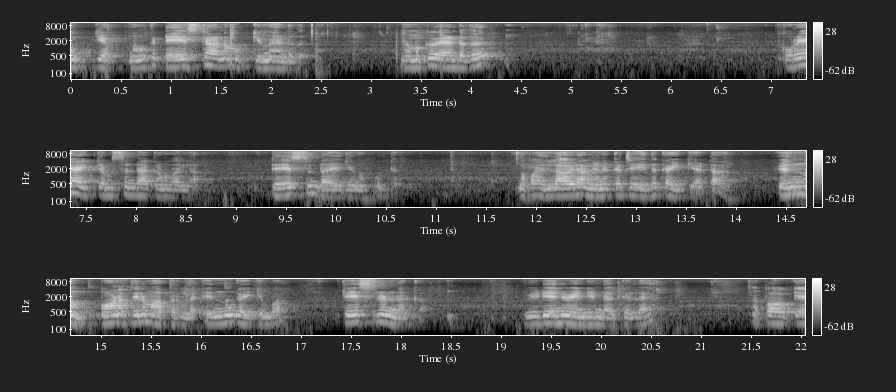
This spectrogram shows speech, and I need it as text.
മുഖ്യം. നമുക്ക് ടേസ്റ്റാണ് മുഖ്യം വേണ്ടത്. നമുക്ക് വേണ്ടത് കുറേ ഐറ്റംസ് ഉണ്ടാക്കണതല്ല. ടേസ്റ്റ് ഉണ്ടായിരിക്കണം ഫുഡ് അപ്പോൾ എല്ലാവരും അങ്ങനെയൊക്കെ ചെയ്ത് കഴിക്കുക കേട്ടോ. എന്നും ഓണത്തിന് മാത്രമല്ല എന്നും കഴിക്കുമ്പോൾ ടേസ്റ്റിൽ ഉണ്ടാക്കുക. വീഡിയോന് വേണ്ടി ഉണ്ടാക്കല്ലേ? അപ്പോൾ ഓക്കെ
